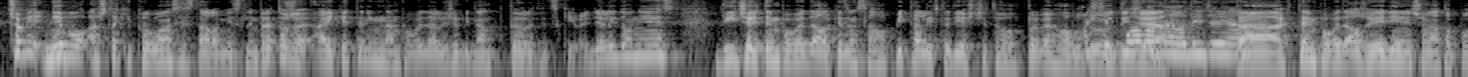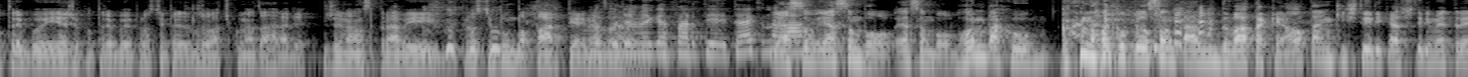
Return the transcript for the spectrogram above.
Čo by nebol až taký problém, si stále myslím, pretože aj catering nám povedali, že by nám teoreticky vedeli doniesť. DJ ten povedal, keď sme sa ho pýtali vtedy ešte toho prvého alebo druhého DJ, DJ tak ten povedal, že jediné, čo na to potrebuje, je, že potrebuje proste predlžovačku na záhrade. Že nám spraví proste bomba party aj na záhrade. Bude mega party aj tak. No ja, a... som, ja, som bol, ja som bol v Hornbachu, nakúpil som tam dva také altánky 4x4 metre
